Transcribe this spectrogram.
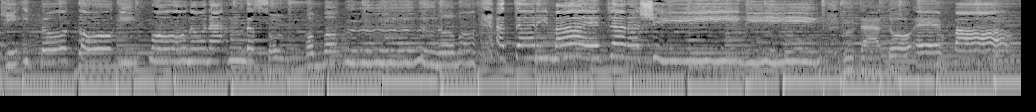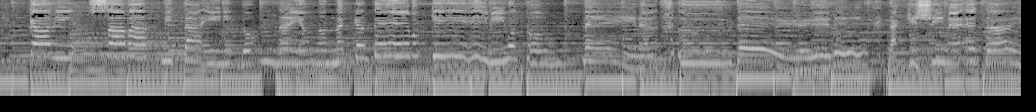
きっと遠いものなんだそう思うのも当たり前じゃなし。歌とえば神様みたいにどんな世の中でも君を透明な腕で抱きしめたい。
